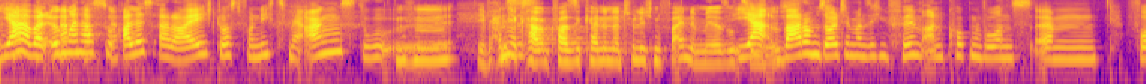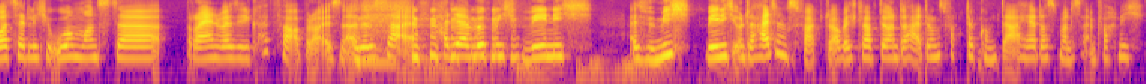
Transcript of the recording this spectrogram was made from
ja, weil irgendwann hast du alles erreicht, du hast vor nichts mehr Angst, du. äh, Ja, wir haben ja ist- quasi keine natürlichen Feinde mehr, so ja, ziemlich. warum sollte man sich einen Film angucken, wo uns ähm, vorzeitige Urmonster reihenweise die Köpfe abreißen? Also das ja, hat ja wirklich wenig, also für mich wenig Unterhaltungsfaktor. Aber ich glaube, der Unterhaltungsfaktor kommt daher, dass man das einfach nicht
